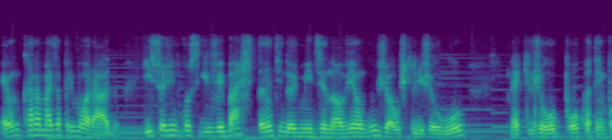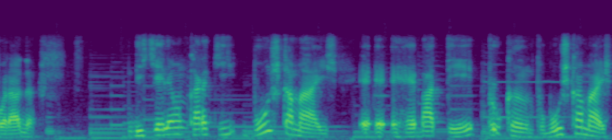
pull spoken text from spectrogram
É um cara mais aprimorado. Isso a gente conseguiu ver bastante em 2019 em alguns jogos que ele jogou, né, que ele jogou pouco a temporada, de que ele é um cara que busca mais é, é, é rebater pro campo, busca mais,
